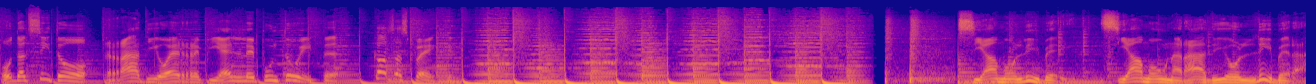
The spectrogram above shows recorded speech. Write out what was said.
o dal sito radiorpl.it. Cosa aspetti? Siamo liberi. Siamo una radio libera.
